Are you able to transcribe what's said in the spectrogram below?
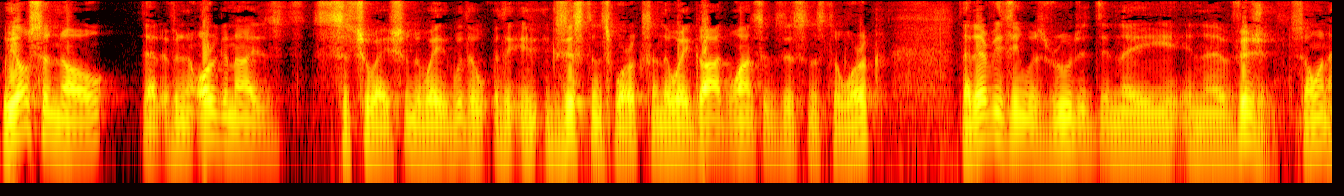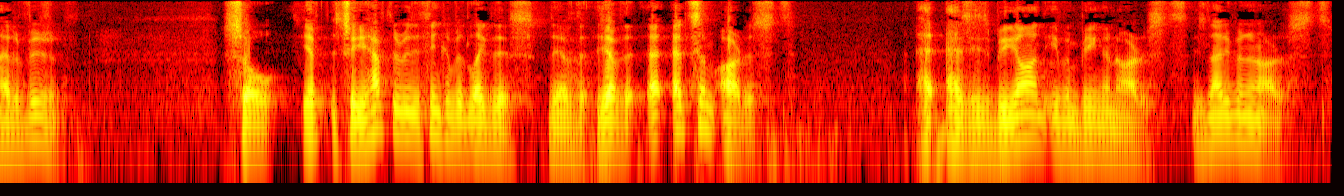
We also know that if in an organized situation, the way the, the existence works and the way God wants existence to work, that everything was rooted in a in a vision. Someone had a vision. So you have, so you have to really think of it like this. You have the, you have the Etzem artist, as he's beyond even being an artist. He's not even an artist.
